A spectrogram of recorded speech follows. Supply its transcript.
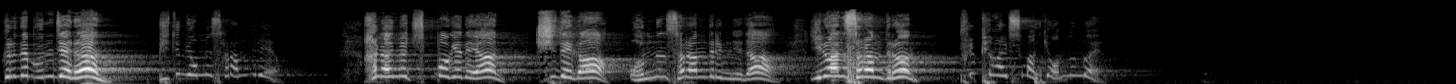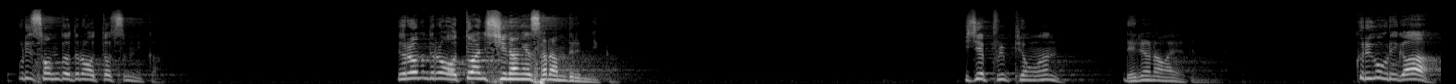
그런데 문제는 믿음이 없는 사람들이에요. 하나님의 축복에 대한 기대가 없는 사람들입니다. 이러한 사람들은 불평할 수밖에 없는 거예요. 우리 성도들은 어떻습니까? 여러분들은 어떠한 신앙의 사람들입니까? 이제 불평은 내려놔야 됩니다. 그리고 우리가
